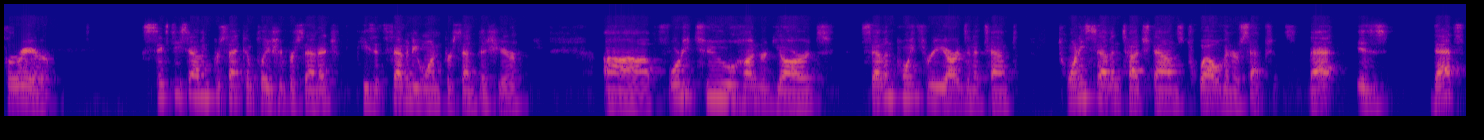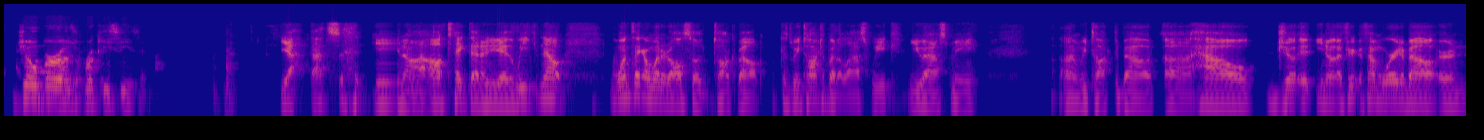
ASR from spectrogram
career 67% completion percentage. He's at 71% this year. Uh, 4,200 yards, 7.3 yards an attempt, 27 touchdowns, 12 interceptions. That is that's Joe Burrow's rookie season. Yeah, that's you know, I'll take that any day of the week. Now, one thing I wanted to also talk about because we talked about it last week. You asked me uh, and we talked about uh, how Joe, you know, if, if I'm worried about, or and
